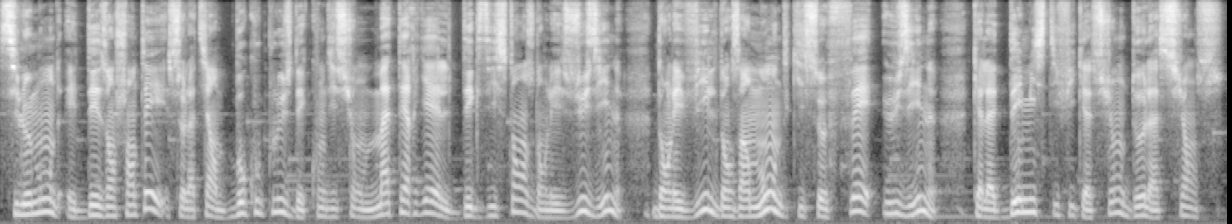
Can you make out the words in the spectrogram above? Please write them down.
Si le monde est désenchanté, cela tient beaucoup plus des conditions matérielles d'existence dans les usines, dans les villes, dans un monde qui se fait usine, qu'à la démystification de la science.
